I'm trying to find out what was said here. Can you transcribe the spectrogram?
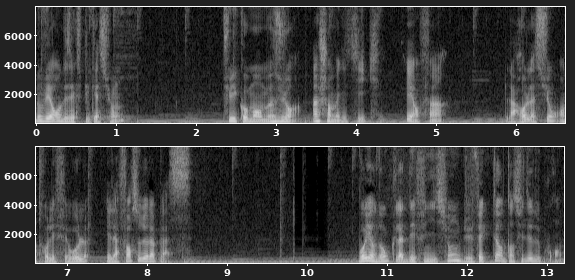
nous verrons des explications, puis comment on mesure un champ magnétique, et enfin la relation entre l'effet Hall et la force de la place. Voyons donc la définition du vecteur densité de courant.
